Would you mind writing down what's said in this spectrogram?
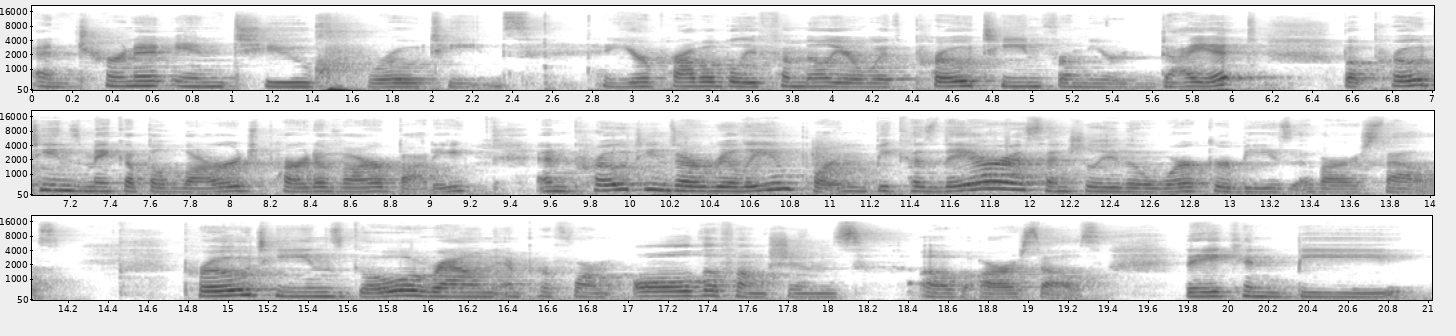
and turn it into proteins. You're probably familiar with protein from your diet, but proteins make up a large part of our body. And proteins are really important because they are essentially the worker bees of our cells. Proteins go around and perform all the functions of our cells. They can be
